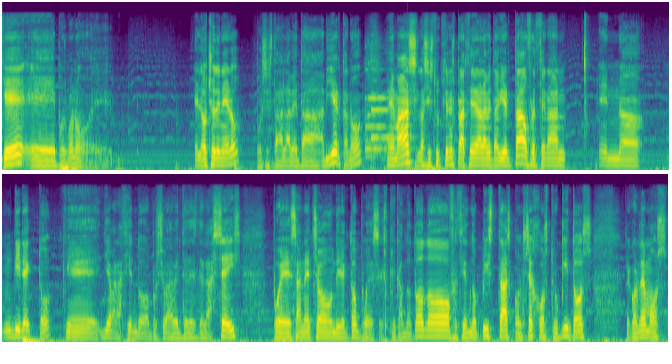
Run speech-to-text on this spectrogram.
que, eh, pues bueno, eh, el 8 de enero, pues está la beta abierta, ¿no? Además, las instrucciones para acceder a la beta abierta ofrecerán en uh, un directo que llevan haciendo aproximadamente desde las 6 pues han hecho un directo pues explicando todo, ofreciendo pistas, consejos, truquitos. Recordemos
